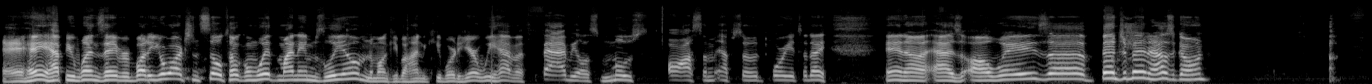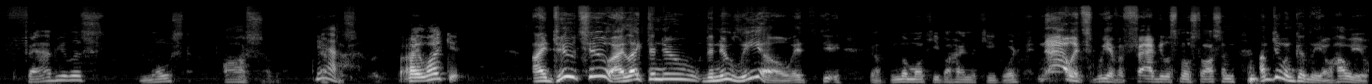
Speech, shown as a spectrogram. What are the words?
Hey, hey, happy Wednesday, everybody. You're watching Still Talking with. My name's Leo. I'm the monkey behind the keyboard here. We have a fabulous, most awesome episode for you today. And uh, as always, uh, Benjamin, how's it going? fabulous, most awesome. Yeah. episode. I like it. I do too. I like the new the new Leo. It's you know, the monkey behind the keyboard. Now it's we have a fabulous, most awesome. I'm doing good, Leo. How are you?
